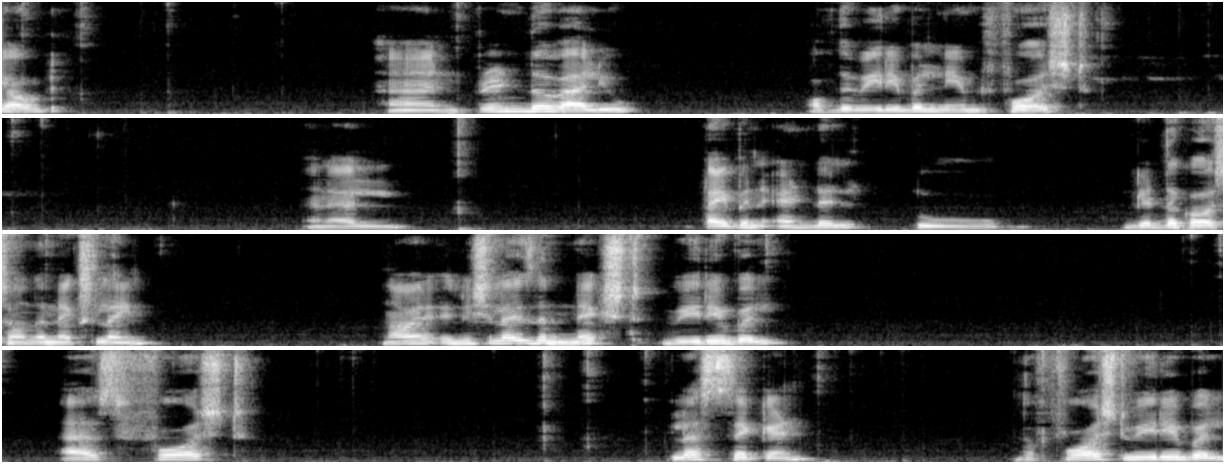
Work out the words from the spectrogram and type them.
cout and print the value of the variable named first. And i'll type in endl to get the cursor on the next line. Now I'll initialize the next variable as first plus second. The first variable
